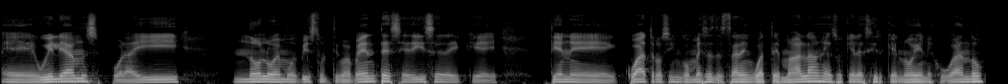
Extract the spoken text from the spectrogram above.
eh, Williams, por ahí no lo hemos visto últimamente. Se dice de que tiene cuatro o cinco meses de estar en Guatemala, eso quiere decir que no viene jugando,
